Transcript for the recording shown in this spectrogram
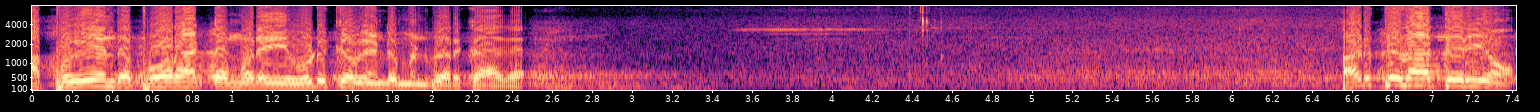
அப்பவே இந்த போராட்ட முறையை ஒடுக்க வேண்டும் என்பதற்காக. அடுத்ததா தெரியும்.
